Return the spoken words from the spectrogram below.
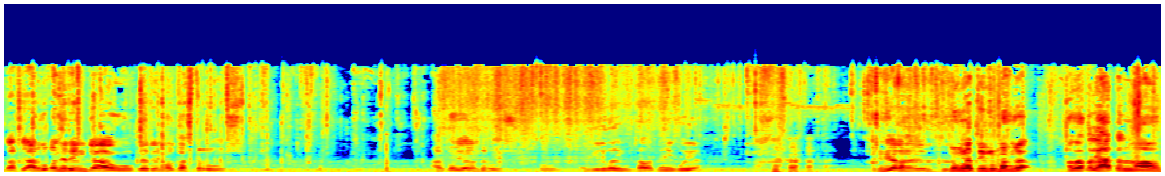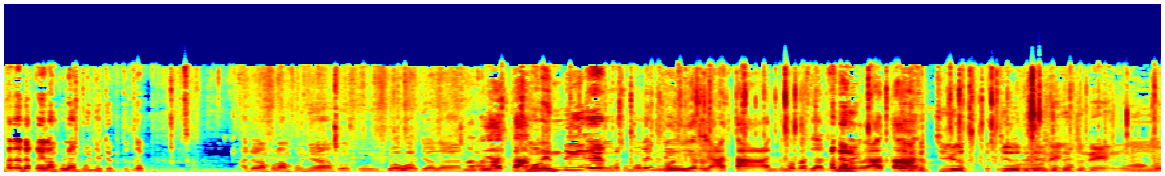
Taksi Argo kan nyari yang jauh biar dia ngegas terus. Argo jalan terus. tuh kayak gitu kali pesawatnya ibu ya Ini jalan. Lu ngeliatin rumah nggak? agak kelihatan mau Kan ada kayak lampu-lampunya, cup tetap. Ada lampu-lampunya, lampu-lampu di bawah jalan. nggak Pas kelihatan mau landing, eh pas mau landing. oh iya kelihatan cuma pas di atas kan dari kelihatan dari kecil kecil gede gede nengok, gede nengok, iya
